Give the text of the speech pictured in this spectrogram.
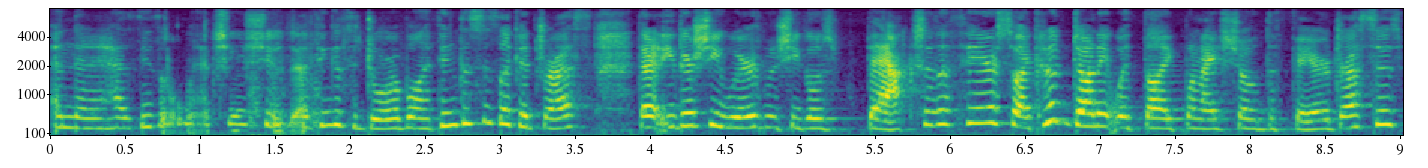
And then it has these little matching shoes. I think it's adorable. I think this is like a dress that either she wears when she goes back to the fair. So I could have done it with like when I showed the fair dresses.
